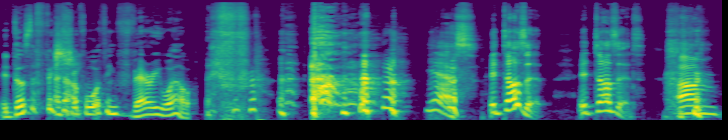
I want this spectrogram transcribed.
It does the fish out of water thing very well. Yes, it does it. It does it. Um,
